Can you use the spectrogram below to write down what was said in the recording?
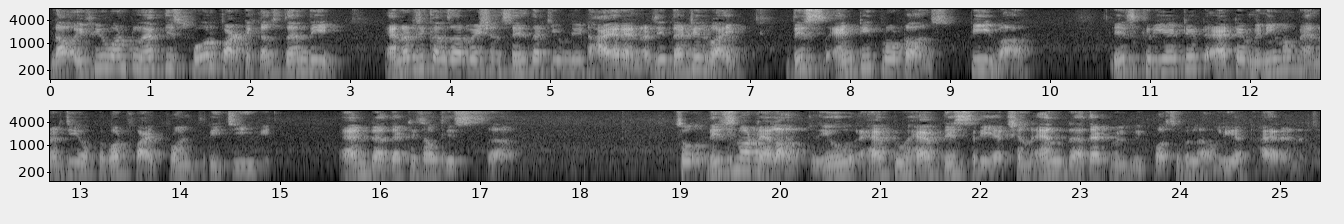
Now if you want to have these four particles, then the energy conservation says that you need higher energy. That is why this antiprotons P bar is created at a minimum energy of about 5.3 GeV and uh, that is how this uh, so this is not allowed. You have to have this reaction and uh, that will be possible only at higher energy.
